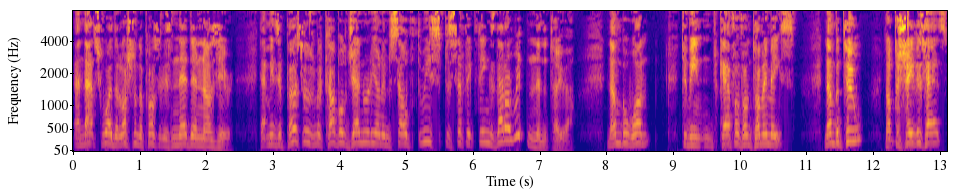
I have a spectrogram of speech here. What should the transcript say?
and that's why the lashon of the pasuk is neder nazir. That means a person who's makabel generally on himself three specific things that are written in the Torah. Number one, to be careful from Tumas Meis. Number two, not to shave his hairs.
